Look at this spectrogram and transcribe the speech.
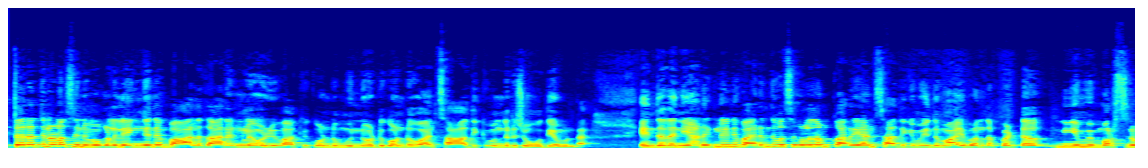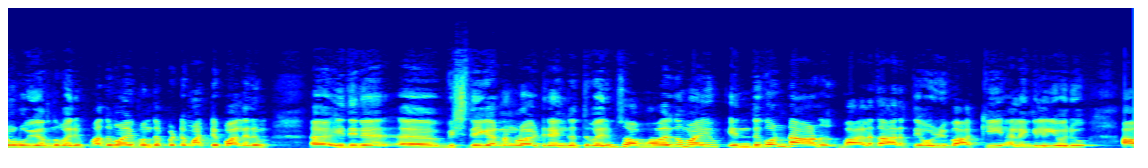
ഇത്തരത്തിലുള്ള സിനിമകളിൽ എങ്ങനെ ബാലതാരങ്ങളെ ഒഴിവാക്കിക്കൊണ്ട് മുന്നോട്ട് കൊണ്ടുപോകാൻ സാധിക്കുമെന്നൊരു ചോദ്യമുണ്ട്. എന്ത് തന്നെയാണെങ്കിലും ഇനി വരും ദിവസങ്ങളിൽ നമുക്ക് അറിയാൻ സാധിക്കും. ഇതുമായി ബന്ധപ്പെട്ട് ഇനിയും വിമർശനങ്ങൾ ഉയർന്നു വരും. അതുമായി ബന്ധപ്പെട്ട് മറ്റു പലരും ഇതിന് വിശദീകരണങ്ങളുമായിട്ട് രംഗത്ത് വരും. സ്വാഭാവികമായും എന്തുകൊണ്ടാണ് ബാലതാരത്തെ ഒഴിവാക്കി അല്ലെങ്കിൽ ഈ ഒരു ആ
